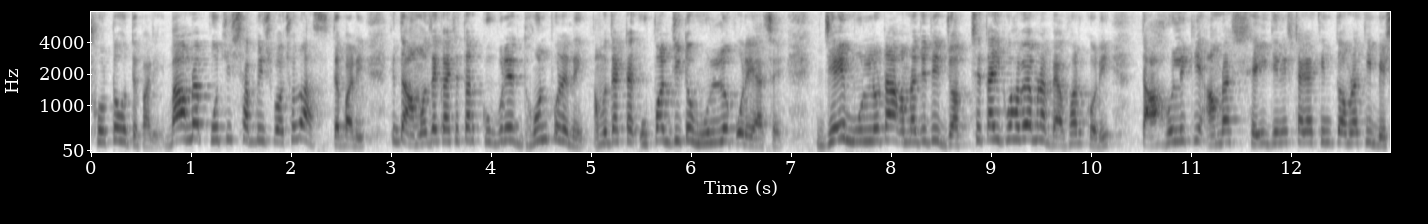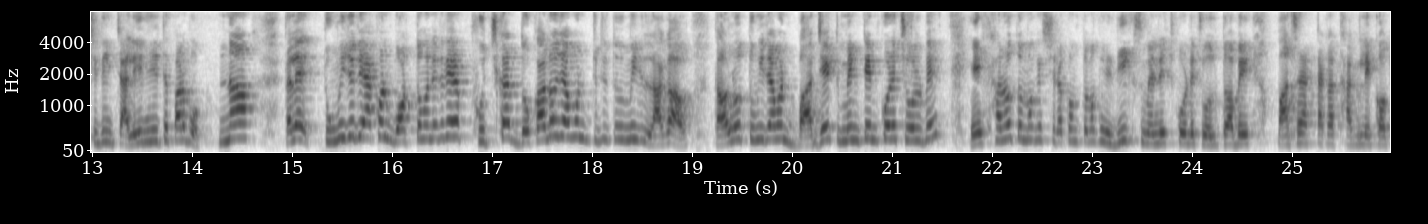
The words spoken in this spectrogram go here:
ছোট হতে পারি বা আমরা পঁচিশ, ছাব্বিশ বছরও আসতে পারি। কিন্তু আমাদের কাছে তার কুকুরের ধন পড়ে নেই, আমাদের একটা উপার্জিত মূল্য পড়ে আছে। যেই মূল্যটা আমরা যদি যচ্ছেতাইভাবে আমরা ব্যবহার করি, তাহলে কি আমরা সেই জিনিসটাকে কিন্তু আমরা কি বেশি দিন চালিয়ে নিয়ে যেতে পারব? না। তাহলে তুমি যদি এখন বর্তমানে ফুচকার দোকানও যেমন যদি তুমি লাগাও, তাহলেও তুমি যেমন বাজেট মেনটেন করে চলবে, এখানেও তোমাকে সেরকম তোমাকে রিস্ক ম্যানেজ করে চলতে হবে। পাঁচ হাজার টাকা থাকলে কত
